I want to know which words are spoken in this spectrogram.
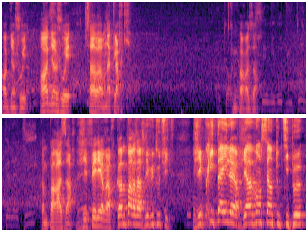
Ah, bien joué. Ah, bien joué. Ça va, on a Clark. Comme par hasard. Comme par hasard. J'ai fait l'erreur. Comme par hasard, je l'ai vu tout de suite. J'ai pris Tyler, j'ai avancé un tout petit peu.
